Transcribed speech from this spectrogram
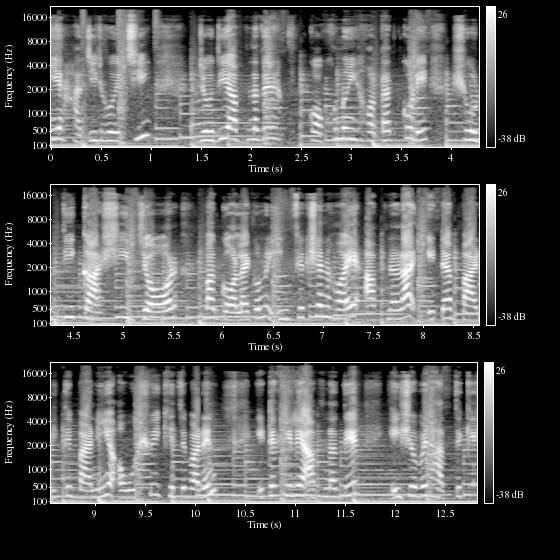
নিয়ে হাজির হয়েছি। যদি আপনাদের কখনোই হঠাৎ করে সর্দি, কাশি, জ্বর বা গলায় কোনো ইনফেকশন হয়, আপনারা এটা বাড়িতে বানিয়ে অবশ্যই খেতে পারেন। এটা খেলে আপনাদের এইসবের হাত থেকে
